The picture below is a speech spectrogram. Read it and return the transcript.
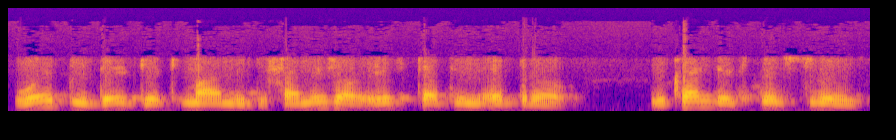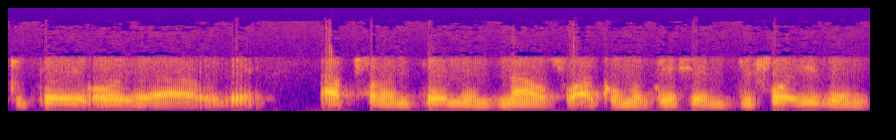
Where do they get money? The financial aid starting April. You can't expect students to pay all their, upfront payment now for accommodation before even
